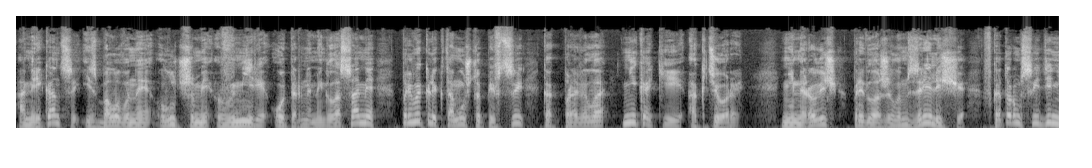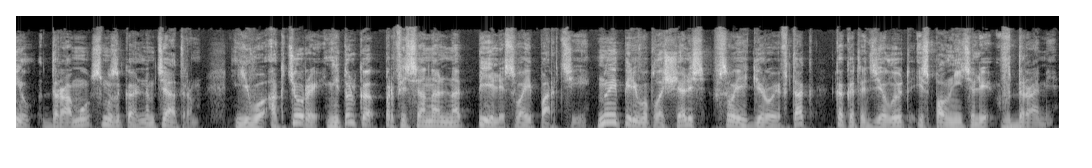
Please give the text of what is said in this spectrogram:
Американцы, избалованные лучшими в мире оперными голосами, привыкли к тому, что певцы, как правило, никакие актеры – Немирович предложил им зрелище, в котором соединил драму с музыкальным театром. Его актеры не только профессионально пели свои партии, но и перевоплощались в своих героев так, как это делают исполнители в драме.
